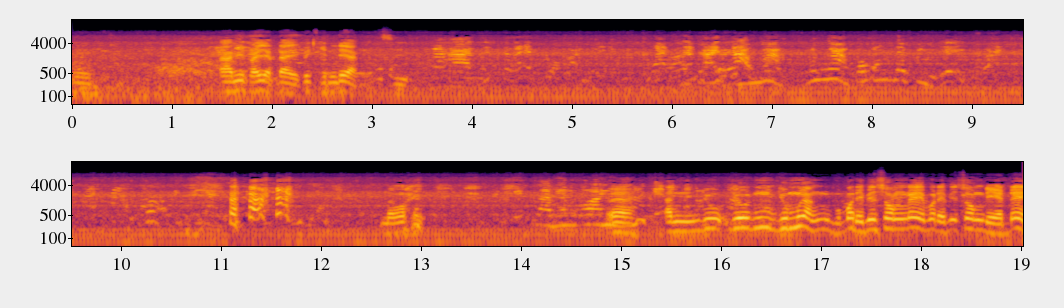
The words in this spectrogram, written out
อืมอ่ามีใครอยากได้ไปกินเรียกสิขายสามมากมันงามก็คงได้ปีได้น้อยลาเดือนก่อนเอออันอยู่อยู่อยู่เมืองผมบ่ได้ไปส่งเด้บ่ได้ไปส่งเดทเด้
